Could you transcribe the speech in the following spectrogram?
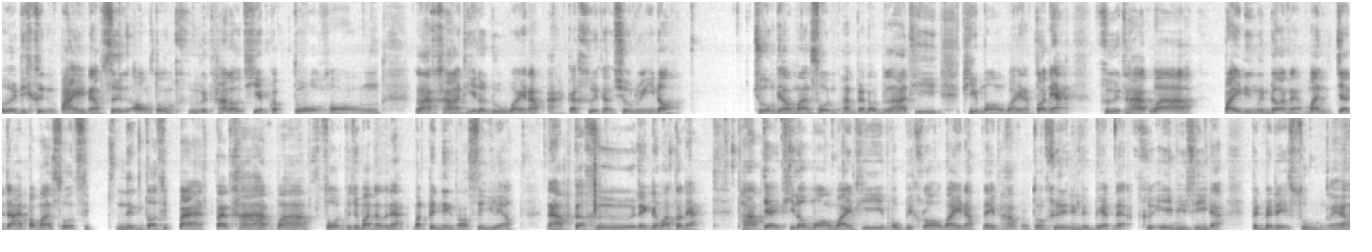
เออที่ขึ้นไปนะครับซึ่งเอาตรงคือถ้าเราเทียบกับตัวของราคาที่เราดูไว้นะอะก็คือแถวช่วงนี้เนาะ ช่วงแถวมาโซนพันแปดดอลลาร์ที่ที่มองไว้นะครับตอนเนี้ยคือถ้าหากว่าไป1 0,000ดอลเนี่ยมันจะได้ประมาณโซน11 ต่อ 18 แต่ถ้าหากว่าโซนปัจจุบันตอนเนี้ยมันเป็น 1 ต่อ 4 แล้วนะครับก็คือเรียกได้ว่าตอนเนี้ยภาพใหญ่ที่เรามองไว้ที่ผมวิเคราะห์ไว้นะครับในภาพของตัวคลื่นดินหรือเบฟเนี่ยคือ ABC เนี่ยเป็นไปได้สูงแล้ว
